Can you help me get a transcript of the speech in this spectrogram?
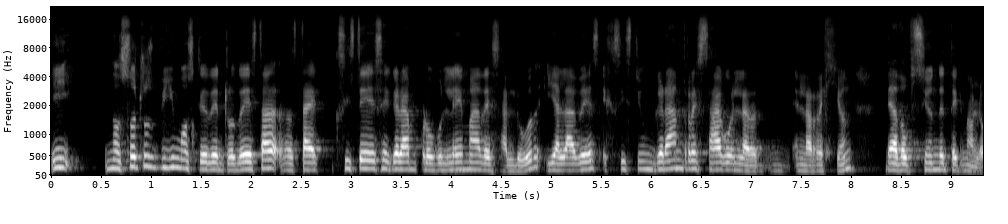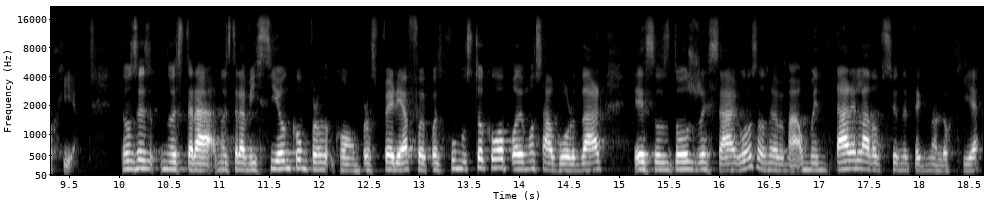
Y nosotros vimos que dentro de esta existe ese gran problema de salud y a la vez existe un gran rezago en la, en la región de adopción de tecnología. Entonces, nuestra, nuestra visión con, con, Prosperia fue pues justo cómo podemos abordar esos dos rezagos, o sea, aumentar la adopción de tecnología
